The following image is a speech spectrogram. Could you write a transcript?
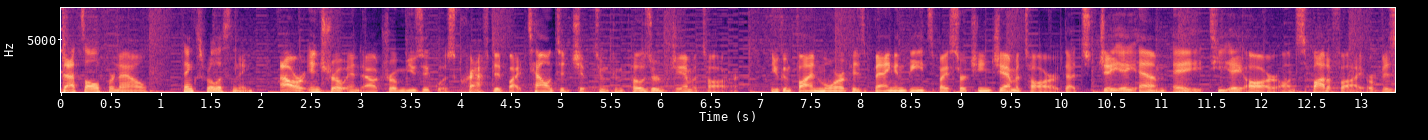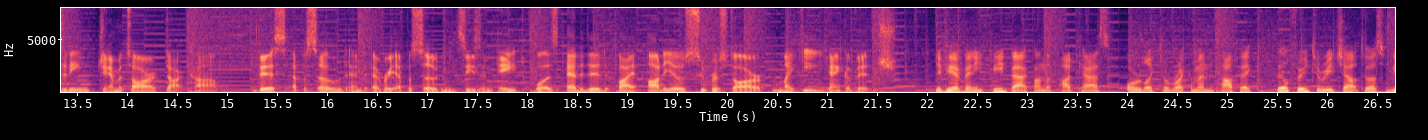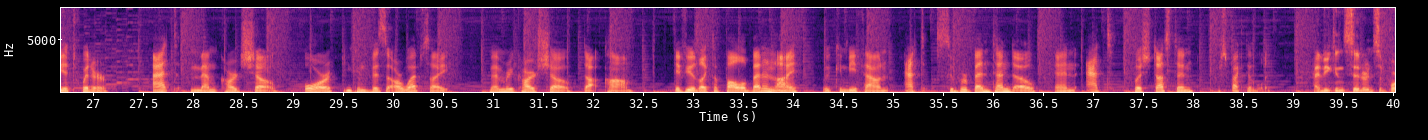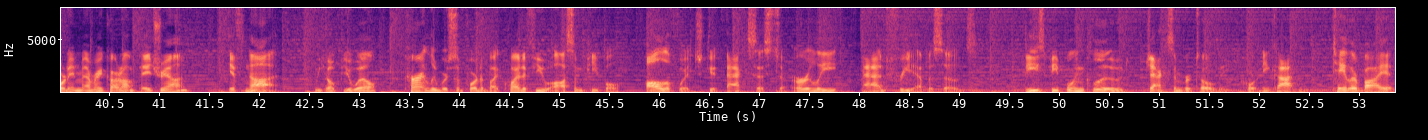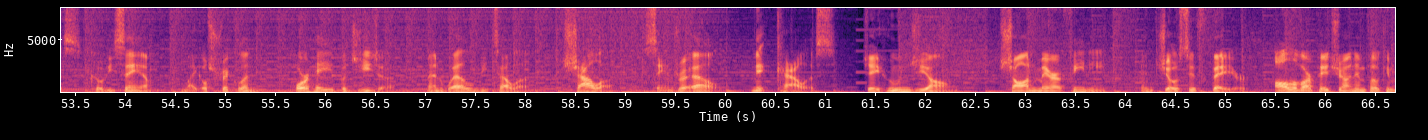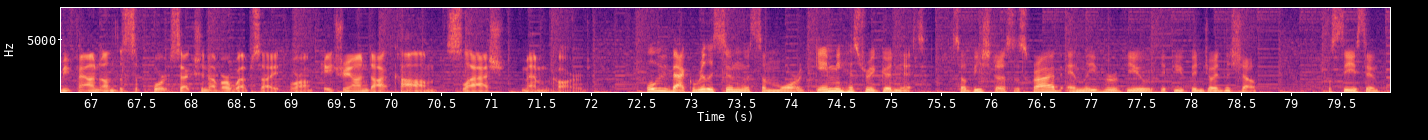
That's all for now. Thanks for listening. Our intro and outro music was crafted by talented chiptune composer Jamatar. You can find more of his bangin' beats by searching Jamatar, that's J A M A T A R, on Spotify or visiting jamatar.com. This episode and every episode in season 8 was edited by audio superstar Mikey Yankovic. If you have any feedback on the podcast or would like to recommend a topic, feel free to reach out to us via Twitter at MemCardShow, or you can visit our website, memorycardshow.com. If you'd like to follow Ben and I, we can be found at Super Bentendo and at PushDustin, respectively. Have you considered supporting Memory Card on Patreon? If not, we hope you will. Currently, we're supported by quite a few awesome people, all of which get access to early, ad free episodes. These people include Jackson Bertoli, Courtney Cotton, Taylor Bias, Cody Sam, Michael Strickland, Jorge Bajija, Manuel Vitella, Shala, Sandra L., Nick Callis, Jaehoon Jeong, Sean Marafini, and Joseph Bayer. All of our Patreon info can be found on the support section of our website or on patreon.com slash memcard. We'll be back really soon with some more gaming history goodness, so be sure to subscribe and leave a review if you've enjoyed the show. We'll see you soon.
